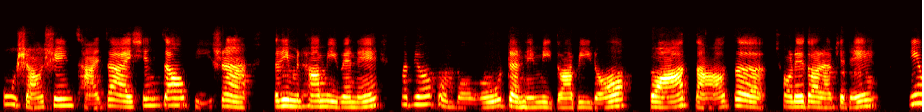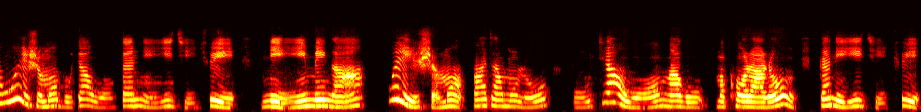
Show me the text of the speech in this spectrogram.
不小心踩在香蕉皮上，这里面他们原来他表公婆我等你们多比罗，滑倒的朝来多然撇的，你为什么不叫我跟你一起去？你们啊，为什么巴加木罗不叫我？我我没考拉拢，跟你一起去。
